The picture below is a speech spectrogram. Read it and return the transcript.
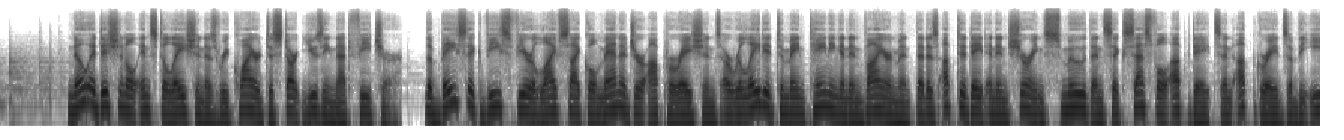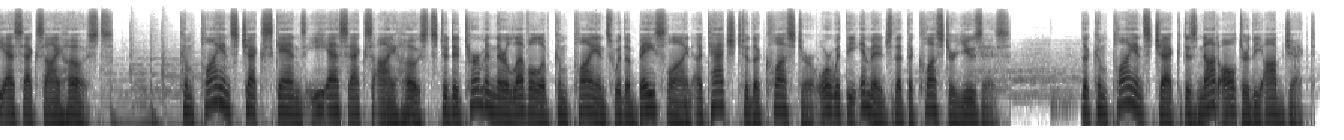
No additional installation is required to start using that feature. The basic vSphere Lifecycle Manager operations are related to maintaining an environment that is up to date and ensuring smooth and successful updates and upgrades of the ESXi hosts. Compliance Check scans ESXi hosts to determine their level of compliance with a baseline attached to the cluster or with the image that the cluster uses. The compliance check does not alter the object.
